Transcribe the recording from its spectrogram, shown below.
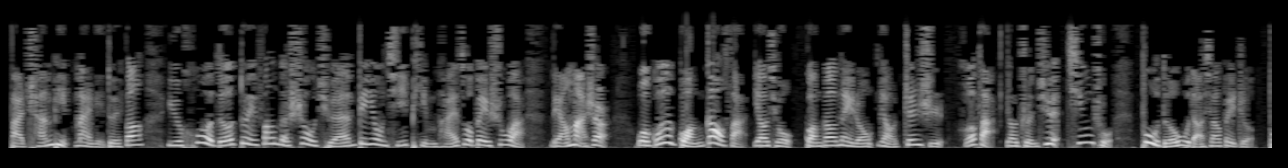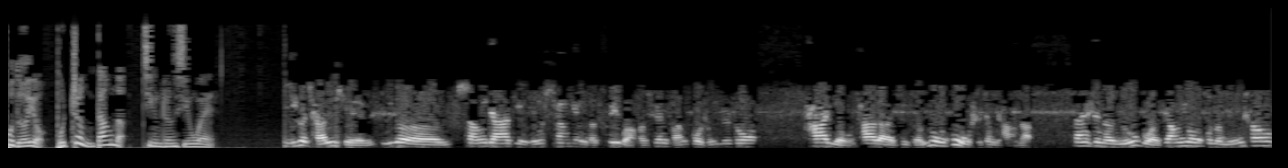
把产品卖给对方与获得对方的授权并用其品牌做背书啊，两码事儿。我国的广告法要求广告内容要真实、合法，要准确、清楚，不得误导消费者，不得有不正当的竞争行为。一个产品，一个商家进行相应的推广和宣传过程之中，他有他的这个用户是正常的，但是呢，如果将用户的名称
